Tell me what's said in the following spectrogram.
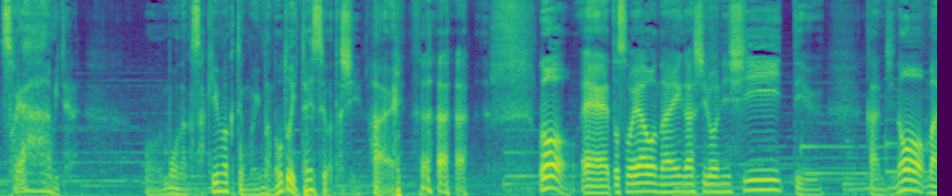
そやーみたいな。もうなんか叫びまくても今喉痛いっすよ、私。はい。の、えっ、ー、と、そやをないがしろにしっていう感じの、まあ、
